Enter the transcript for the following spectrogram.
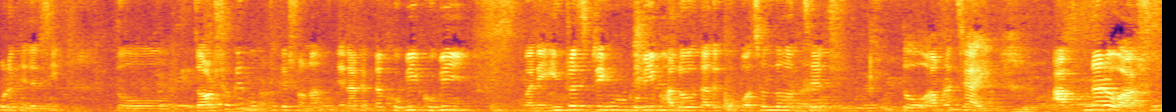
করে ফেলেছি, তো দর্শকের মুখ থেকে শোনা যে নাটকটা খুবই খুবই মানে ইন্টারেস্টিং খুবই ভালো, তাদের খুব পছন্দ হচ্ছে। তো আমরা চাই আপনারাও আসুন,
